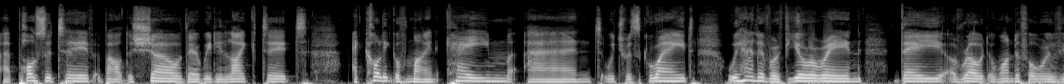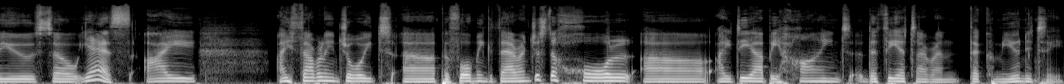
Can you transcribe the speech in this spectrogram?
uh, positive about the show. They really liked it. A colleague of mine came, and which was great. We had a reviewer in. They wrote a wonderful review. So yes, I. I thoroughly enjoyed uh, performing there and just the whole uh, idea behind the theatre and the community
